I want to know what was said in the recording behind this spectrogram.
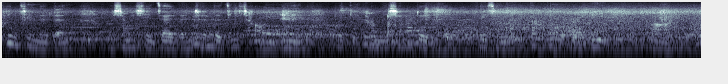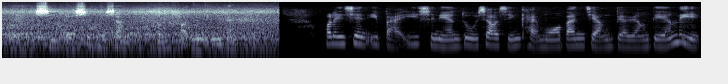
困境的人，我相信在人生的低潮里面，会给他们相对非常大的鼓励啊，是一个社会。上很好的灵感。花莲县一百一十年度孝行楷模颁奖表扬典礼，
